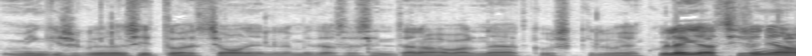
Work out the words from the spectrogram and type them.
mingisugusele situatsioonile, mida sa siin tänaval näed kuskil või kui leiad, siis on hea,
